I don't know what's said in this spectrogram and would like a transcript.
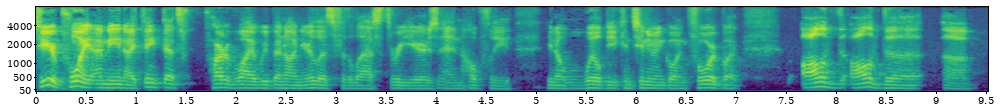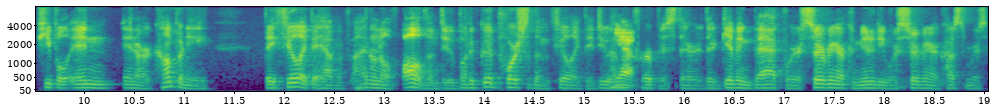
to your point, I mean, I think that's part of why we've been on your list for the last three years, and hopefully, you know, we'll be continuing going forward. But all of the, all of the uh, people in in our company, they feel like they have. A, I don't know if all of them do, but a good portion of them feel like they do have yeah. a purpose. They're they're giving back. We're serving our community. We're serving our customers,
